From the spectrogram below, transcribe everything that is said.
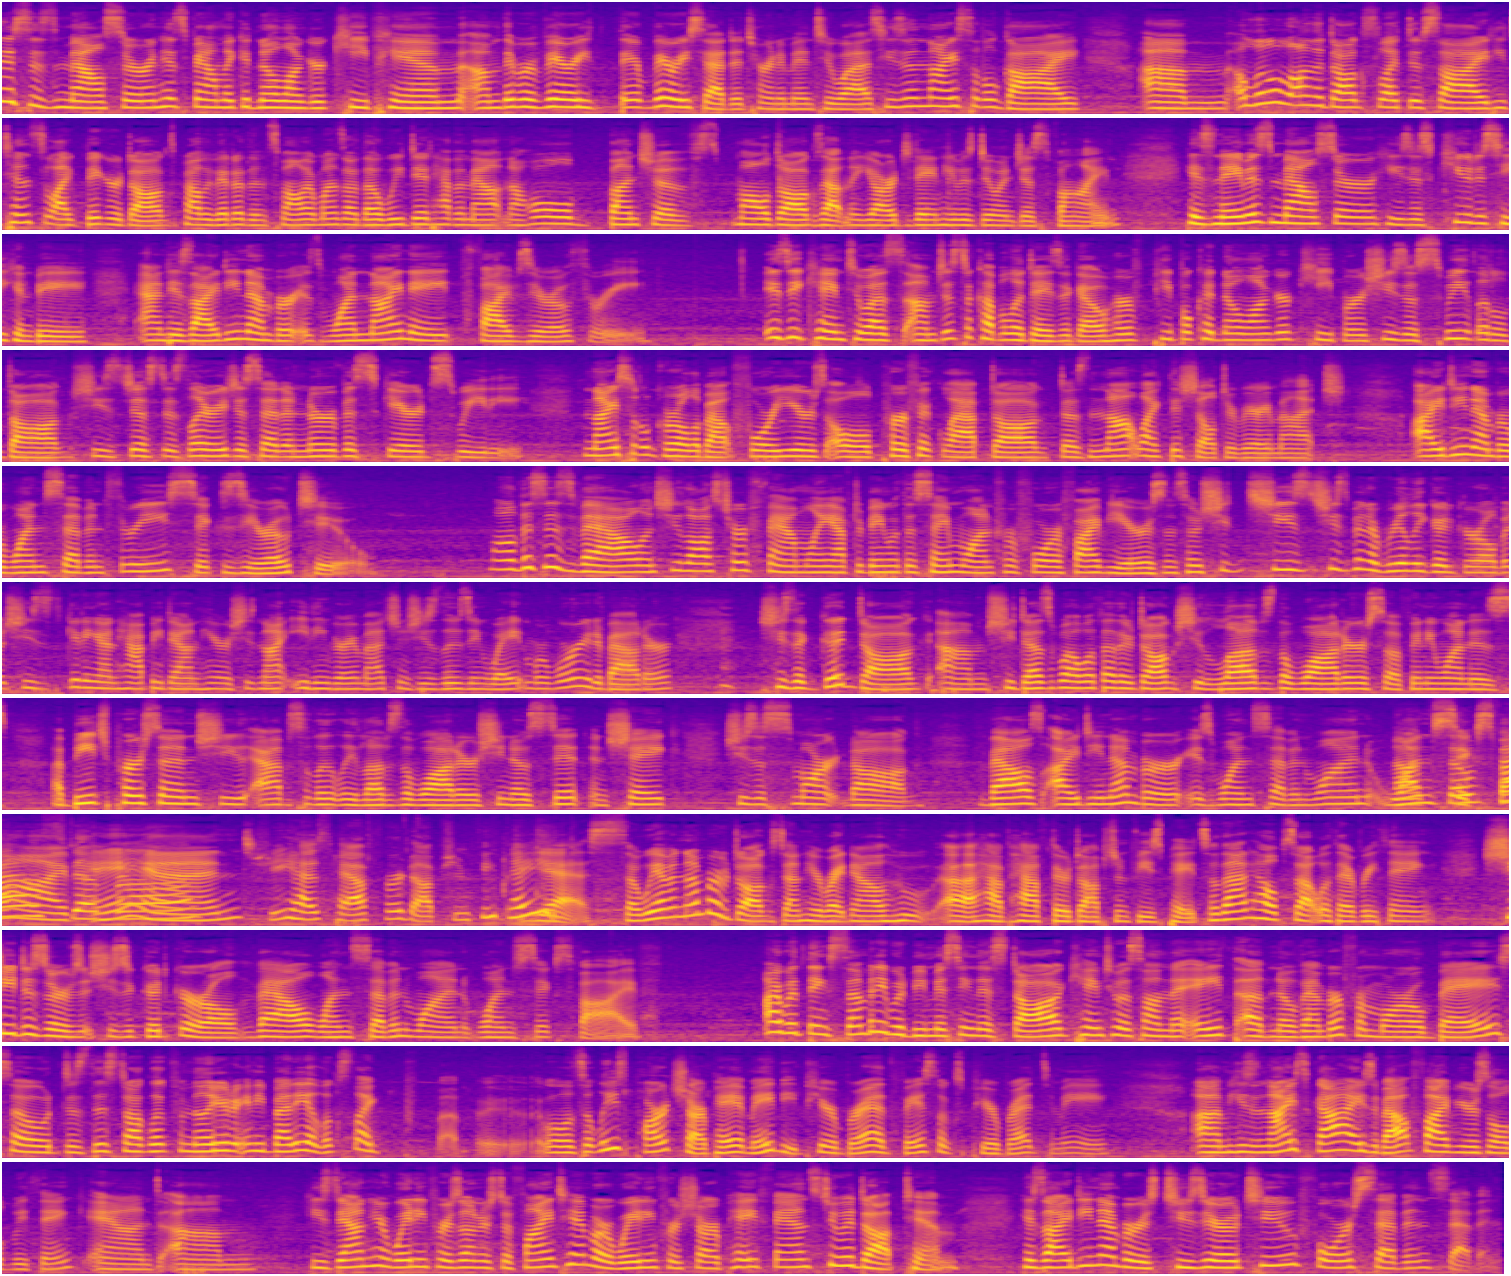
This is Mouser, and his family could no longer keep him. Um, they were very, they're very sad to turn him into us. He's a nice little guy, um, a little on the dog selective side. He tends to like bigger dogs, probably better than smaller ones. Although we did have him out in a whole bunch of small dogs out in the yard today, and he was doing just fine. His name is Mouser. He's as cute as he can be, and his ID number is one nine eight five zero three. Izzy came to us um, just a couple of days ago. Her people could no longer keep her. She's a sweet little dog. She's just, as Larry just said, a nervous, scared sweetie. Nice little girl, about four years old, perfect lap dog, does not like the shelter very much. ID number 173602. Well, this is Val, and she lost her family after being with the same one for four or five years, and so she she's she's been a really good girl, but she's getting unhappy down here. She's not eating very much, and she's losing weight, and we're worried about her. She's a good dog. Um, she does well with other dogs. She loves the water, so if anyone is a beach person, she absolutely loves the water. She knows sit and shake. She's a smart dog. Val's ID number is 171165 so six five, fast, Deborah. and she has half her adoption fee paid. Yes. So we have a number of dogs down here right now who uh, have half their adoption fees paid. So that helps out with everything. She deserves it. She's a good girl. Val 171165. I would think somebody would be missing this dog. Came to us on the 8th of November from Morro Bay. So does this dog look familiar to anybody? It looks like, uh, well, it's at least part Shar. It may be purebred. Face looks purebred to me. Um, he's a nice guy. He's about five years old, we think. And um, he's down here waiting for his owners to find him or waiting for Shar Pei fans to adopt him. His ID number is 202477.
